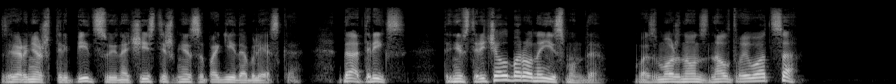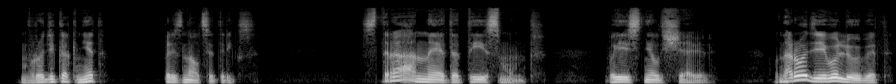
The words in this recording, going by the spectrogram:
завернешь в тряпицу и начистишь мне сапоги до блеска. Да, Трикс, ты не встречал барона Исмунда? Возможно, он знал твоего отца. — Вроде как нет, признался Трикс. «Странный этот Исмунд», — пояснил Щавель. «В народе его любят,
